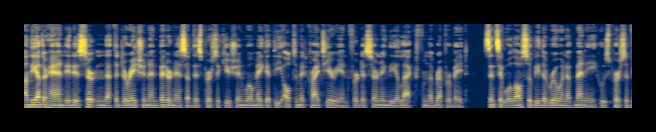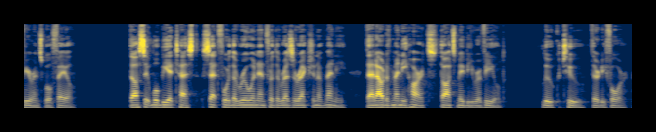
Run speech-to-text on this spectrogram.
On the other hand, it is certain that the duration and bitterness of this persecution will make it the ultimate criterion for discerning the elect from the reprobate, since it will also be the ruin of many whose perseverance will fail. Thus it will be a test set for the ruin and for the resurrection of many, that out of many hearts thoughts may be revealed. Luke 2:34.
